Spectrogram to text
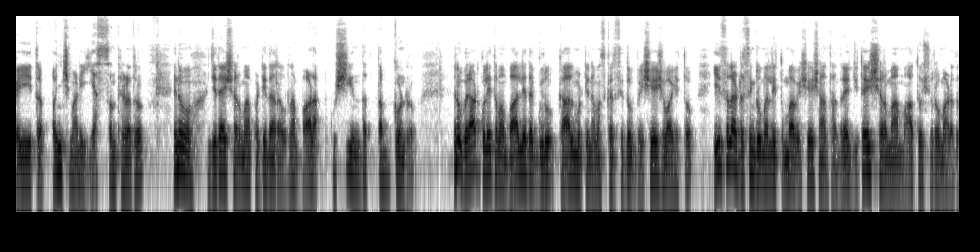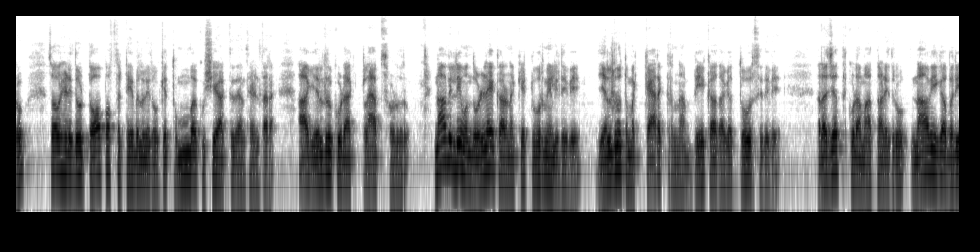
ಕೈ ಈ ಥರ ಪಂಚ್ ಮಾಡಿ ಎಸ್ ಅಂತ ಹೇಳಿದ್ರು. ಇನ್ನು ಜಿತೇಶ್ ಶರ್ಮಾ ಪಟಿದಾರ್ ಅವ್ರನ್ನ ಭಾಳ ಖುಷಿಯಿಂದ ತಬ್ಕೊಂಡ್ರು. ಇನ್ನು ವಿರಾಟ್ ಕೊಹ್ಲಿ ತಮ್ಮ ಬಾಲ್ಯದ ಗುರು ಕಾಲ್ ಮುಟ್ಟಿ ನಮಸ್ಕರಿಸಿದ್ದು ವಿಶೇಷವಾಗಿತ್ತು. ಈ ಸಲ ಡ್ರೆಸ್ಸಿಂಗ್ ರೂಮಲ್ಲಿ ತುಂಬ ವಿಶೇಷ ಅಂತಂದರೆ ಜಿತೇಶ್ ಶರ್ಮಾ ಮಾತು ಶುರು ಮಾಡಿದ್ರು. ಸೊ ಅವ್ರು ಹೇಳಿದ್ದು ಟಾಪ್ ಆಫ್ ದ ಟೇಬಲ್ ಇರೋಕೆ ತುಂಬ ಖುಷಿ ಆಗ್ತಿದೆ ಅಂತ ಹೇಳ್ತಾರೆ. ಆಗ ಎಲ್ಲರೂ ಕೂಡ ಕ್ಲಾಪ್ಸ್ ಹೊಡೆದ್ರು. ನಾವಿಲ್ಲಿ ಒಂದು ಒಳ್ಳೆಯ ಕಾರಣಕ್ಕೆ ಟೂರ್ನಿಯಲ್ಲಿದ್ದೀವಿ ಎಲ್ಲರೂ ತಮ್ಮ ಕ್ಯಾರೆಕ್ಟರ್ನ ಬೇಕಾದಾಗ ತೋರಿಸಿದ್ದೀವಿ ರಜತ್ ಕೂಡ ಮಾತನಾಡಿದ್ರು, ನಾವೀಗ ಬರೀ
